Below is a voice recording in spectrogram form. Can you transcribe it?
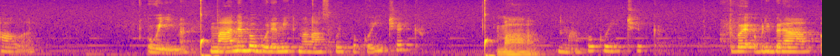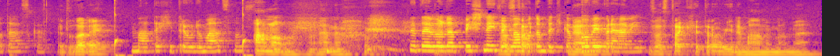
Ale uvidíme. Má nebo bude mít malá svůj pokojíček? Má. Má pokojíček. Tvoje oblíbená otázka. Je to tady? Máte chytrou domácnost? Ano, ano. No to je Vilda pišnej, tak vám o tom teďka ne, povypráví. Zas tak chytrou ji nemáme, máme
